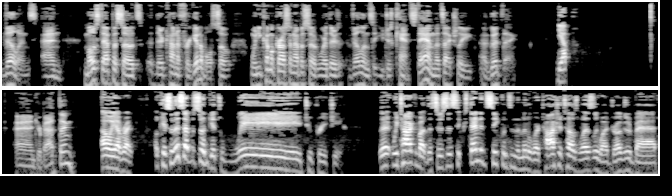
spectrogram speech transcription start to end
villains. And most episodes, they're kind of forgettable. So when you come across an episode where there's villains that you just can't stand, that's actually a good thing. Yep. And your bad thing? Oh yeah, right. Okay, so this episode gets way too preachy. We talked about this. There's this extended sequence in the middle where Tasha tells Wesley why drugs are bad,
